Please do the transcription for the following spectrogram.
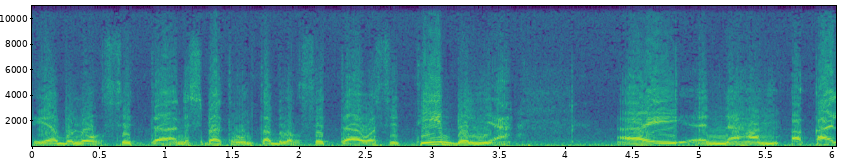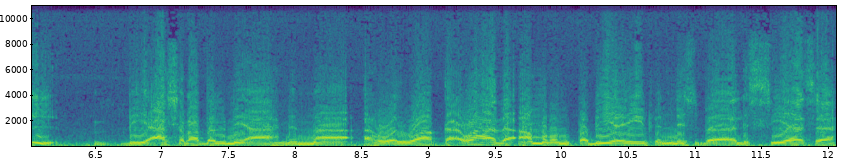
يبلغ ستة نسبتهم تبلغ ستة وستين بالمئة. أي إنهم أقل بعشرة بالمئة مما هو الواقع. وهذا أمر طبيعي بالنسبة للسياسة.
